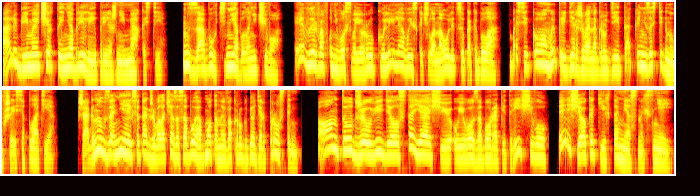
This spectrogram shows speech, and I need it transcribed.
а любимые черты не обрели прежней мягкости. Забудь, не было ничего. И, вырвав у него свою руку, Лиля выскочила на улицу, как и была, босиком и придерживая на груди так и не застегнувшееся платье. Шагнув за ней, все так же волоча за собой обмотанную вокруг бедер простынь, он тут же увидел стоящую у его забора Петрищеву и еще каких-то местных с ней.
